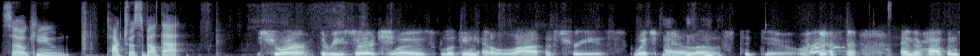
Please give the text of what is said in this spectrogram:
So, can you talk to us about that? Sure. The research was looking at a lot of trees. which I love to do. and there happens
